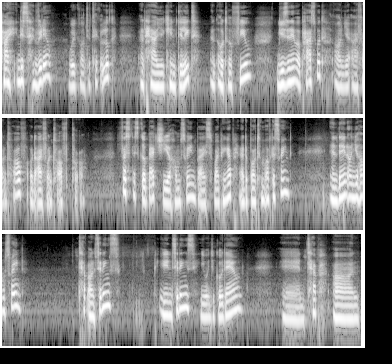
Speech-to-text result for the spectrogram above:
Hi, in this video, we're going to take a look at how you can delete an autofill username or password on your iPhone 12 or the iPhone 12 Pro. First, let's go back to your home screen by swiping up at the bottom of the screen. And then on your home screen, tap on settings. In settings, you want to go down and tap on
